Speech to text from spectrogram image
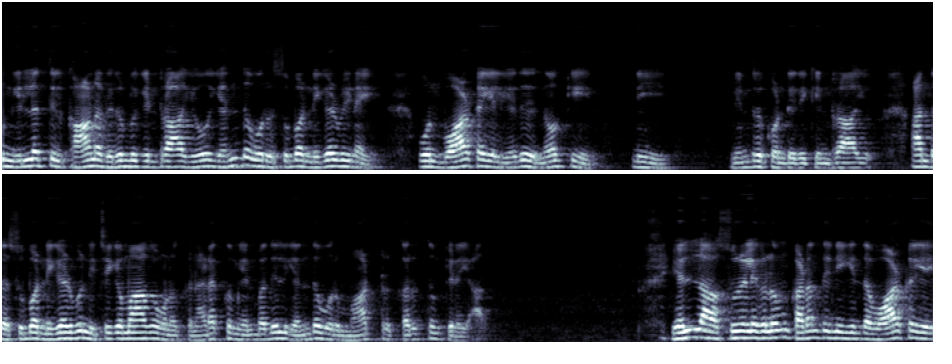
உன் இல்லத்தில் காண விரும்புகின்றாயோ எந்த ஒரு சுப நிகழ்வினை உன் வாழ்க்கையில் எது நோக்கி நீ நின்று கொண்டிருக்கின்றாயோ அந்த சுப நிகழ்வு நிச்சயமாக உனக்கு நடக்கும் என்பதில் எந்த ஒரு மாற்று கருத்தும் கிடையாது. எல்லா சூழ்நிலைகளும் கடந்து நீ இந்த வாழ்க்கையை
